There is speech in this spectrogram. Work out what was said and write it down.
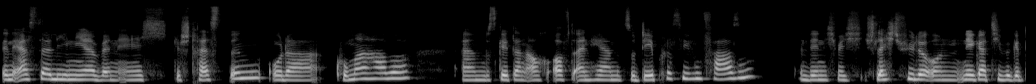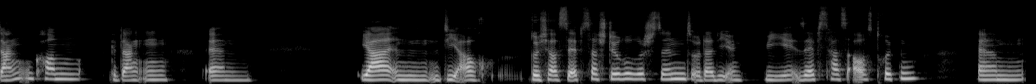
in erster Linie, wenn ich gestresst bin oder Kummer habe ähm, das geht dann auch oft einher mit so depressiven Phasen, in denen ich mich schlecht fühle und negative Gedanken kommen, Gedanken, ähm, ja, in, die auch durchaus selbstzerstörerisch sind oder die irgendwie Selbsthass ausdrücken. Ähm,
